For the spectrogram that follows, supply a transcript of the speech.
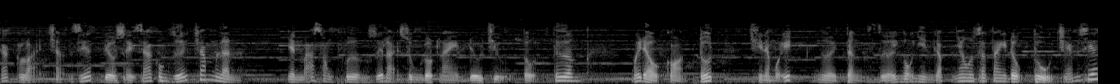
các loại trận giết đều xảy ra không dưới trăm lần. Nhân mã song phương dưới loại xung đột này đều chịu tổn thương, mới đầu còn tốt, chỉ là một ít người tầng dưới ngẫu nhiên gặp nhau ra tay động thủ chém giết.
